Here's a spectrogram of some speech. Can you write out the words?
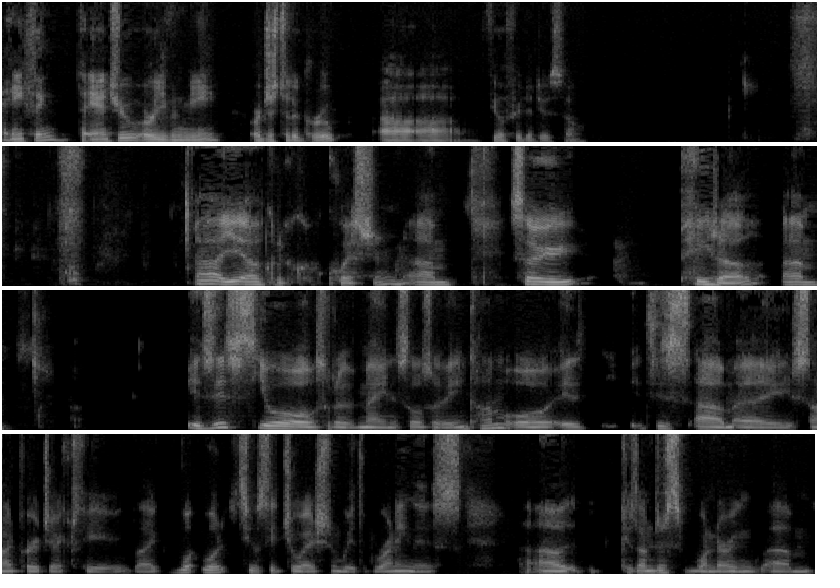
anything to Andrew or even me or just to the group, uh, uh, feel free to do so. Uh, yeah, I've got a question. Um, so, Peter, um, is this your sort of main source of income, or is, is this um, a side project for you? Like, what what's your situation with running this? because uh, I'm just wondering um,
